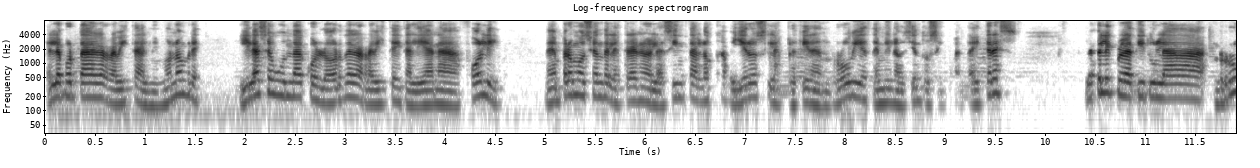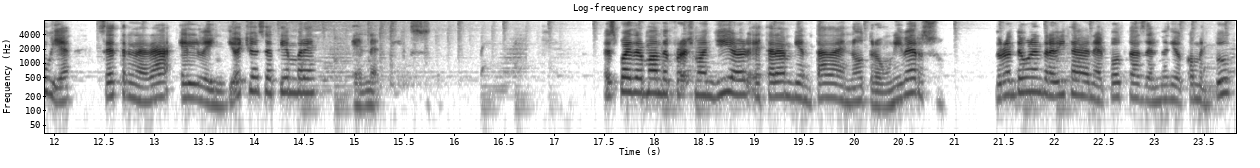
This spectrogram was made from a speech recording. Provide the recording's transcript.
en la portada de la revista del mismo nombre, y la segunda color de la revista italiana Folly. En promoción del estreno de la cinta, los caballeros las prefieren rubias de 1953. La película titulada Rubia se estrenará el 28 de septiembre en Netflix. Spider-Man The Freshman Year estará ambientada en otro universo. Durante una entrevista en el podcast del medio Comic Book,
